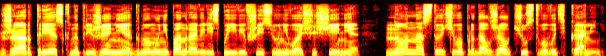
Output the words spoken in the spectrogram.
Жар, треск, напряжение, гному не понравились появившиеся у него ощущения, но он настойчиво продолжал чувствовать камень.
